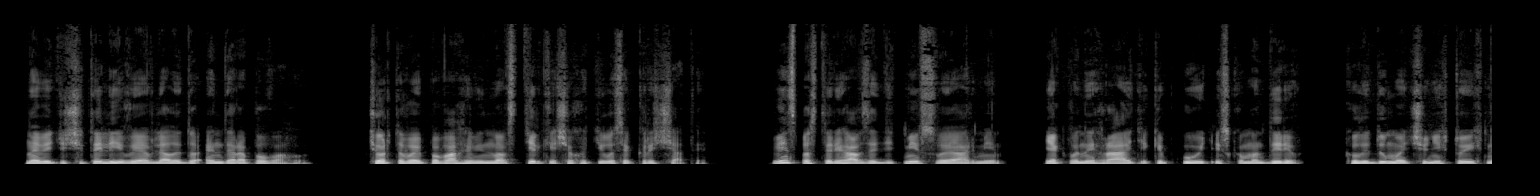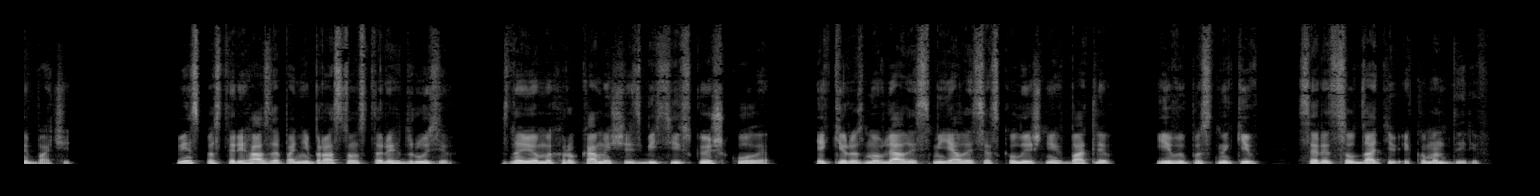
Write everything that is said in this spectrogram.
Навіть учителі виявляли до Ендера повагу. Чортової поваги він мав стільки, що хотілося кричати. Він спостерігав за дітьми в своїй армії, як вони грають і кипкують із командирів, коли думають, що ніхто їх не бачить. Він спостерігав за панібратством старих друзів, знайомих роками ще з бійцівської школи, які розмовляли, сміялися з колишніх батлів і випускників серед солдатів і командирів.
